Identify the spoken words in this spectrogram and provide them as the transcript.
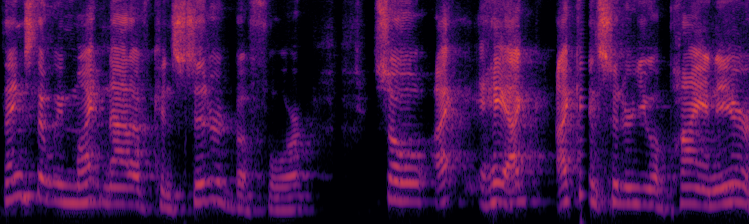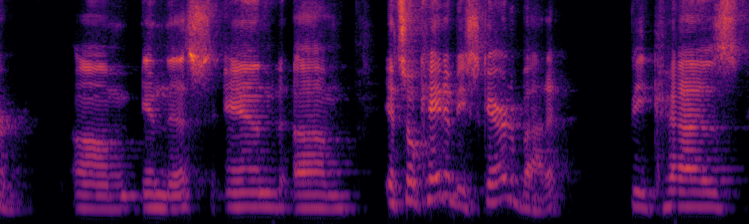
things that we might not have considered before. So, I, hey, I, I consider you a pioneer um, in this, and um, it's okay to be scared about it because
